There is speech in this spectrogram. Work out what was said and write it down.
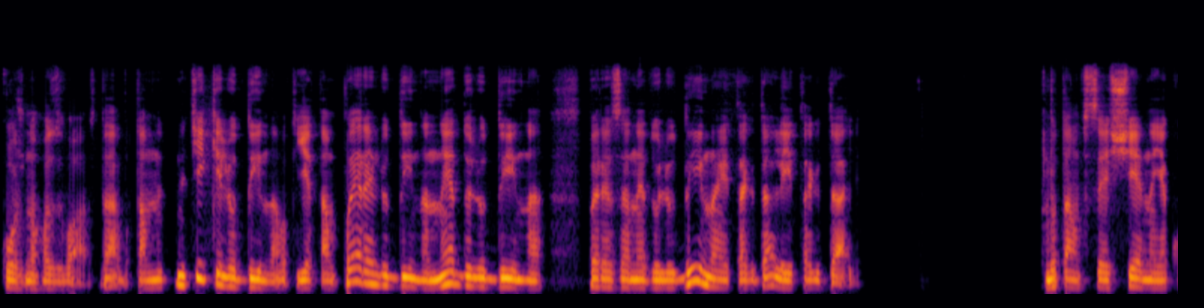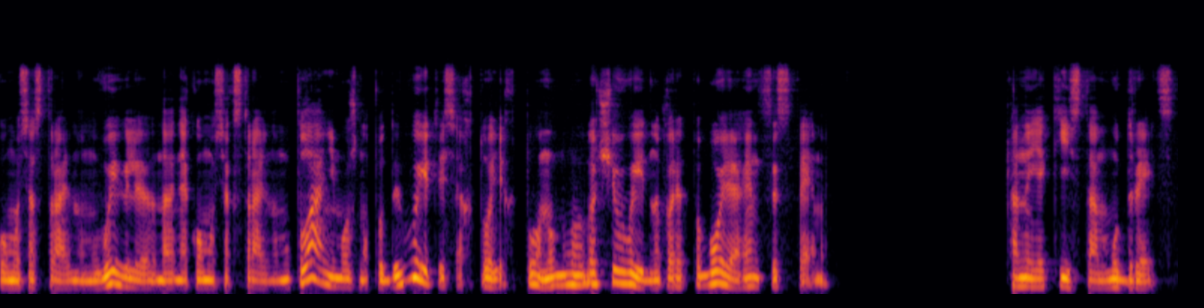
кожного з вас. Да? Бо там не, не тільки людина, от є там перелюдина, недолюдина, перезанедолюдина і так далі. і так далі. Бо там все ще на якомусь астральному вигляді, на якомусь астральному плані можна подивитися, хто є хто. Ну, ну очевидно, перед тобою агент системи, а не якийсь там мудрець,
